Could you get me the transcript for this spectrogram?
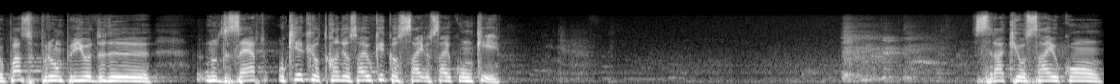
Eu passo por um período de, no deserto, o que é que eu, quando eu saio, o que é que eu saio? Eu saio com o quê? Será que eu saio com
